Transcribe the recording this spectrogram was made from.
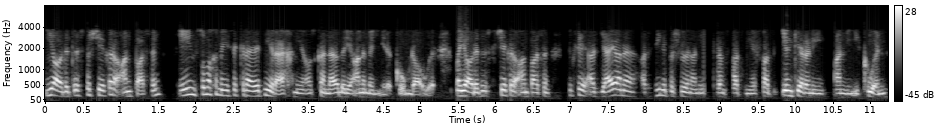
Ja, dit is versekerde aanpassing en sommige mense kry dit nie reg nie en ons kan nou by die ander maniere kom daaroor. Maar ja, dit is versekerde aanpassing. So ek sê as jy aan 'n as 'n persoon aan die ding vat jy vat een keer aan die aan die ikoon,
